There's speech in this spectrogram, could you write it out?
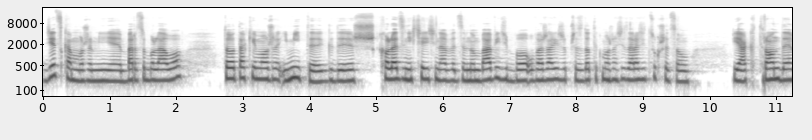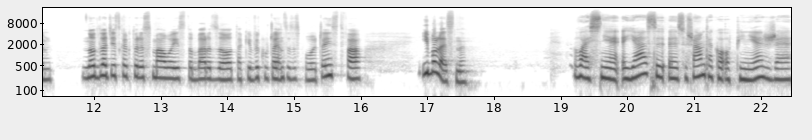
dziecka może mnie bardzo bolało, to takie może i mity, gdyż koledzy nie chcieli się nawet ze mną bawić, bo uważali, że przez dotyk można się zarazić cukrzycą, jak trądem. No dla dziecka, które jest małe, jest to bardzo takie wykluczające ze społeczeństwa i bolesne. Właśnie, ja e, słyszałam taką opinię, że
